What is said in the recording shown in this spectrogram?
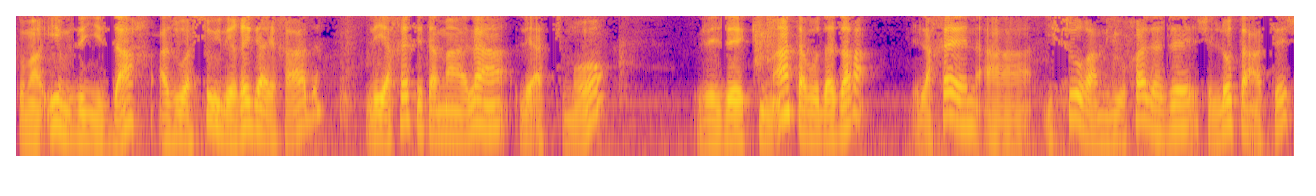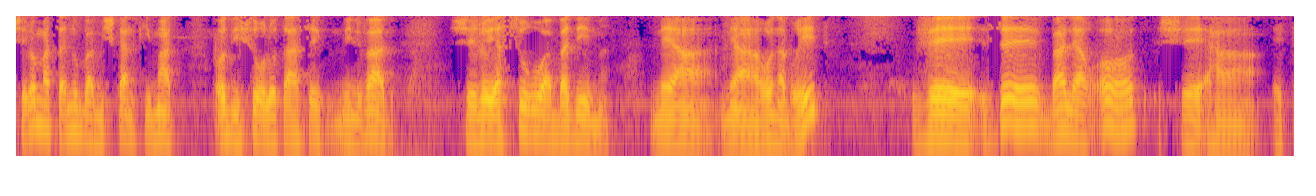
כלומר, אם זה ייזח, אז הוא עשוי לרגע אחד לייחס את המעלה לעצמו, וזה כמעט עבודה זרה. לכן האיסור המיוחד הזה של לא תעשה, שלא מצאנו במשכן כמעט עוד איסור לא תעשה מלבד שלא יסורו הבדים מהארון הברית, וזה בא להראות שאת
